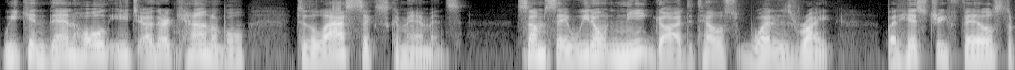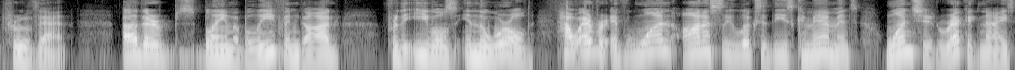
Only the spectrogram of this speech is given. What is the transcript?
we can then hold each other accountable to the last six commandments. Some say we don't need God to tell us what is right, but history fails to prove that. Others blame a belief in God for the evils in the world. However, if one honestly looks at these commandments, one should recognize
